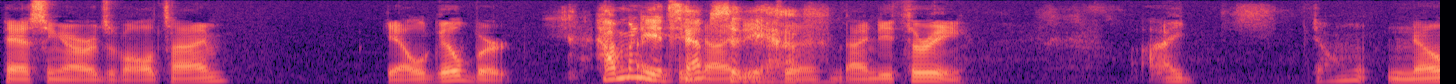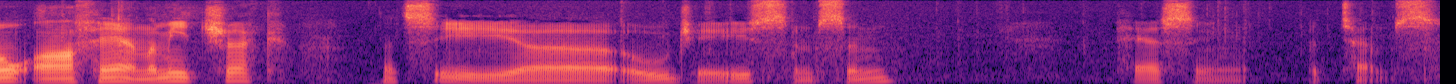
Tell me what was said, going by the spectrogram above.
passing yards of all time. Gale Gilbert, How many attempts did he have? 93. I don't know offhand. Let me check. Let's see. Uh, OJ Simpson passing attempts.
